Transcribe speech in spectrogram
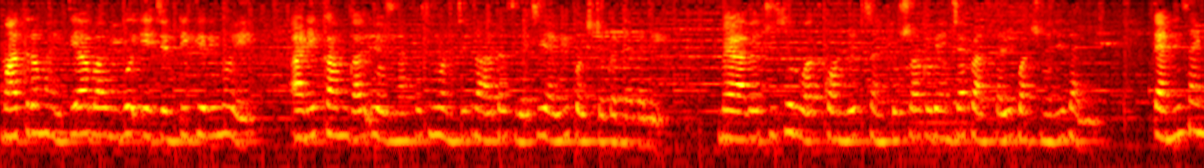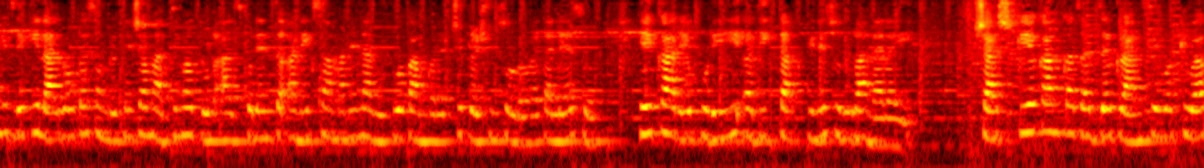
मात्र माहिती अभावी व एजंटीगिरीमुळे अनेक कामगार योजनांपासून वंचित राहत असल्याचे यावेळी स्पष्ट करण्यात आले. मेळाव्याची सुरुवात कॉम्रेड संतोष राठोड यांच्या प्रास्ताविक भाषणाने झाली. त्यांनी सांगितले की लालबावटा संघटनेच्या माध्यमातून आजपर्यंत अनेक सामान्य नागरिक व कामगारांचे प्रश्न सोडवण्यात आले असून हे कार्य पुढेही अधिक ताकदीने सुरू राहणार आहे. शासकीय कामकाजात जर ग्रामसेवक किंवा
